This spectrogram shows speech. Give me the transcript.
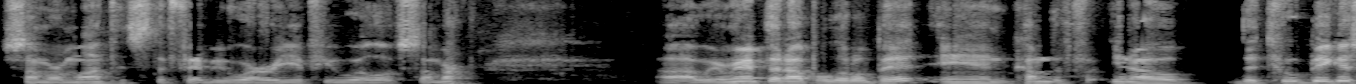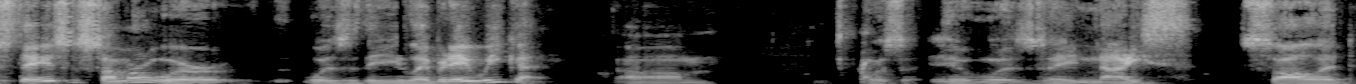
summer month. It's the February, if you will, of summer. Uh, we ramped it up a little bit and come to, you know, the two biggest days of summer were, was the Labor Day weekend. Um, it was, it was a nice, solid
